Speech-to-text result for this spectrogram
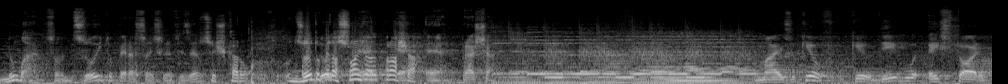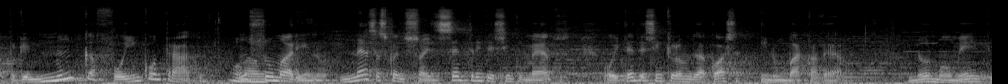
no mar, são 18 operações que nós fizemos. Vocês ficaram 18 operações é, para achar? É, é para achar. Mas o que, eu, o que eu digo é histórico, porque nunca foi encontrado um submarino nessas condições de 135 metros, 85 quilômetros da costa, e num barco a vela normalmente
